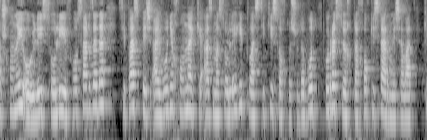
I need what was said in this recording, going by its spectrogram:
ошхонаи оилаи солиевҳо сар зада сипас пешайвони хона ки аз масолеҳи пластикӣ сохта шуда буд пурра сӯхта хокистар мешавад ки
